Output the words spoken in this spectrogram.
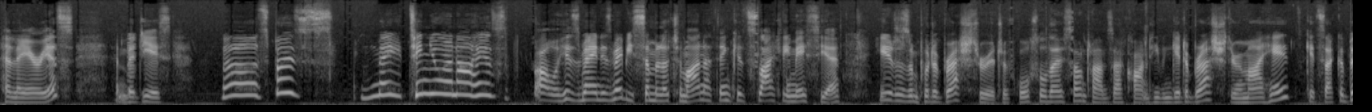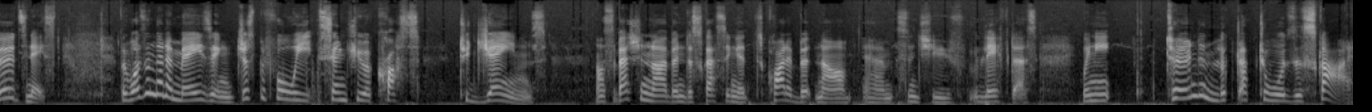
hilarious. But yes, well, I suppose May Tinyo and our hairs, oh, his mane is maybe similar to mine. I think it's slightly messier. He doesn't put a brush through it, of course, although sometimes I can't even get a brush through my hair. It gets like a bird's nest. But wasn't that amazing? Just before we sent you across to James, now Sebastian and I have been discussing it quite a bit now um, since you've left us. When he turned and looked up towards the sky,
